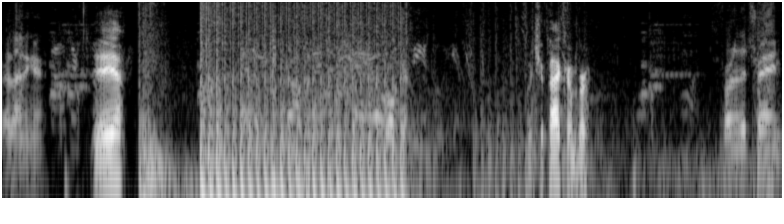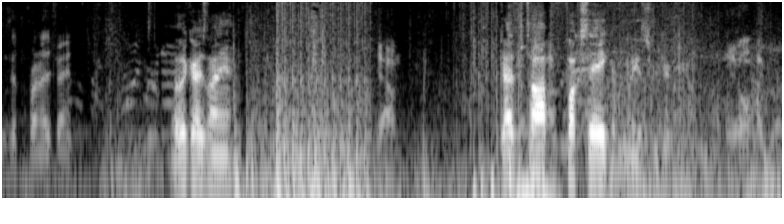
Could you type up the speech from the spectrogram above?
Right, landing here. Yeah, yeah. Enemies dropping into the AO. Broken. What's your background, bro? Front of the train. He's at the front of the train. Other guy's lying here. Down. Guy at the top, for fuck's sake. I'm gonna get screwed here. Oh, they all have yellow.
